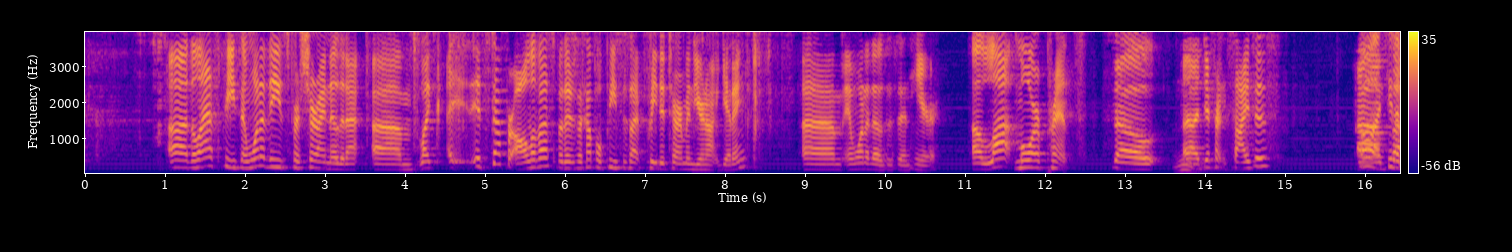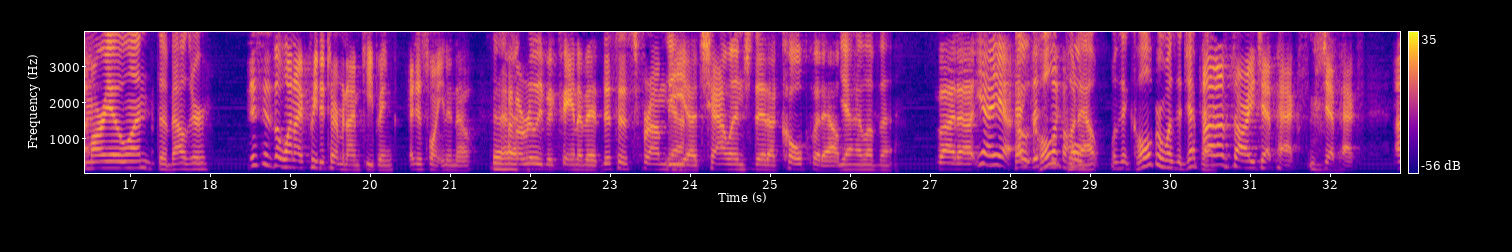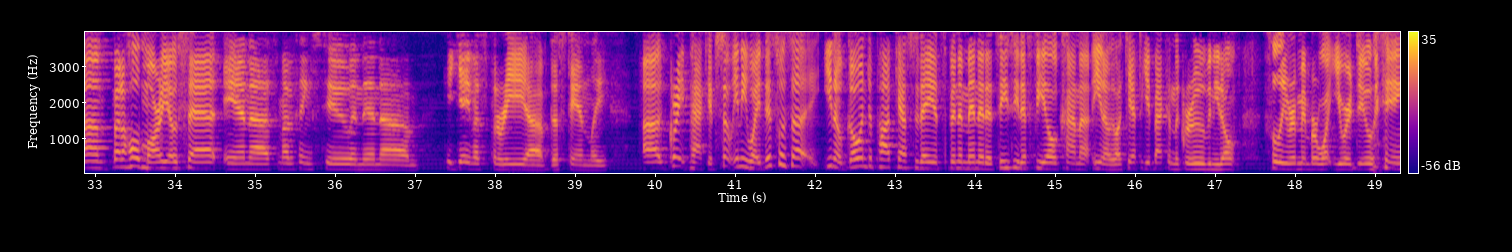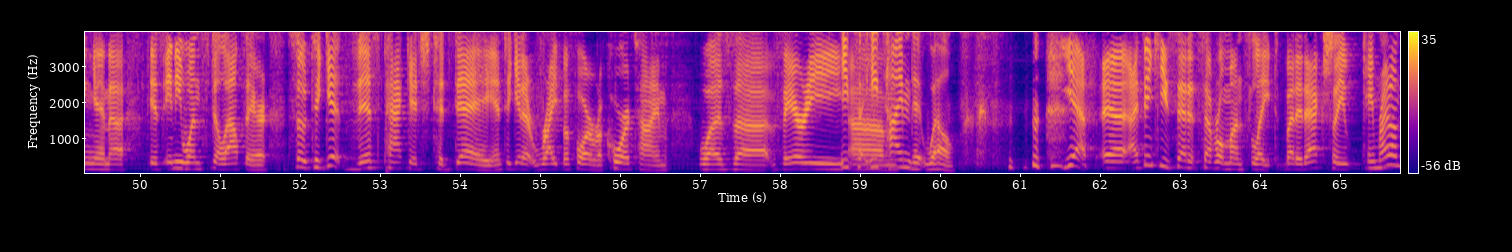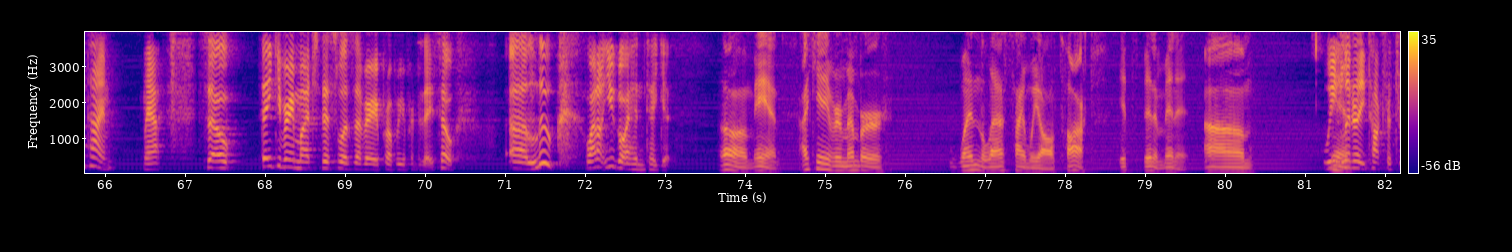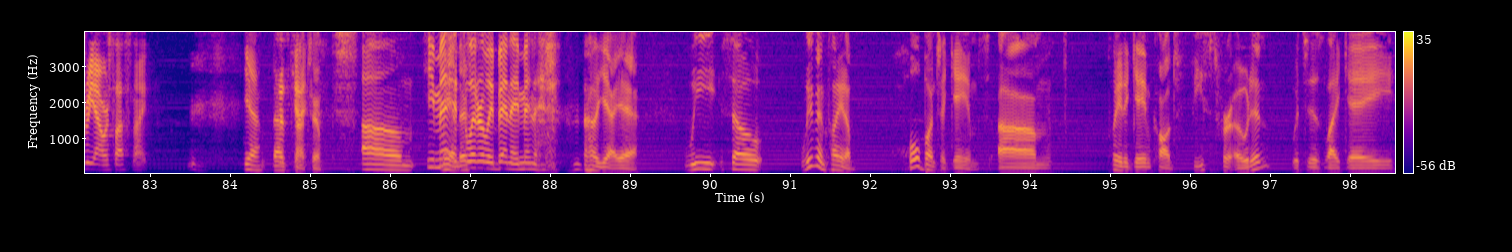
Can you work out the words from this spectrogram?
Uh, the last piece, and one of these for sure, I know that I um, like. It's stuff for all of us, but there's a couple pieces I've predetermined you're not getting, um, and one of those is in here. A lot more prints, so uh, different sizes. oh, I Uh, see the but Mario one, the Bowser. This is the one I predetermined I'm keeping. I just want you to know. I'm a really big fan of it. This is from the Yeah. uh, challenge that uh, Cole put out. Yeah, I love that. But uh, yeah, yeah. That oh, this Kolb is like a put whole. out. Was it Kolb or was it Jetpacks? Oh, I'm sorry, jetpacks, jetpacks. Um, but a whole Mario set and uh, some other things too. And then um, he gave us three of the Stanley. Uh, great package. So anyway, this was a you know going to podcast today. It's been a minute. It's easy to feel kind of you know like you have to get back in the groove and you don't fully remember what you were doing and uh, is anyone still out there. So to get this package today and to get it right before record time was uh, very he, t- um, he timed it well. Yes, uh, I think he said it several months late, but it actually came right on time, Yeah. So thank you very much. This was uh, very appropriate for today. So, uh, Luke, why don't you go ahead and take it? Oh man, I can't even remember when the last time we all talked. It's been a minute. Um, We Man. literally talked for three hours last night. yeah, that's not true. Um, He meant Man, it's literally been a minute. Oh yeah, yeah. We so we've been playing a whole bunch of games. Um, played a game called Feast for Odin, which is like a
